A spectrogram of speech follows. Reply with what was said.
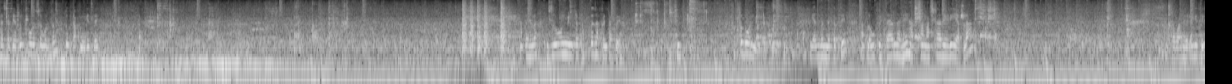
त्यासाठी आपण थोडंसं वरतून तूप टाकून घेतलं आहे आता ह्याला दोन मिनटं फक्त झाकण टाकूया. फक्त दोन मिनटं. आता गॅस बंद करते. आपलं उपीट तयार झाले. आता नाश्ता रेडी आहे आपला. आता वाढायला घेते.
